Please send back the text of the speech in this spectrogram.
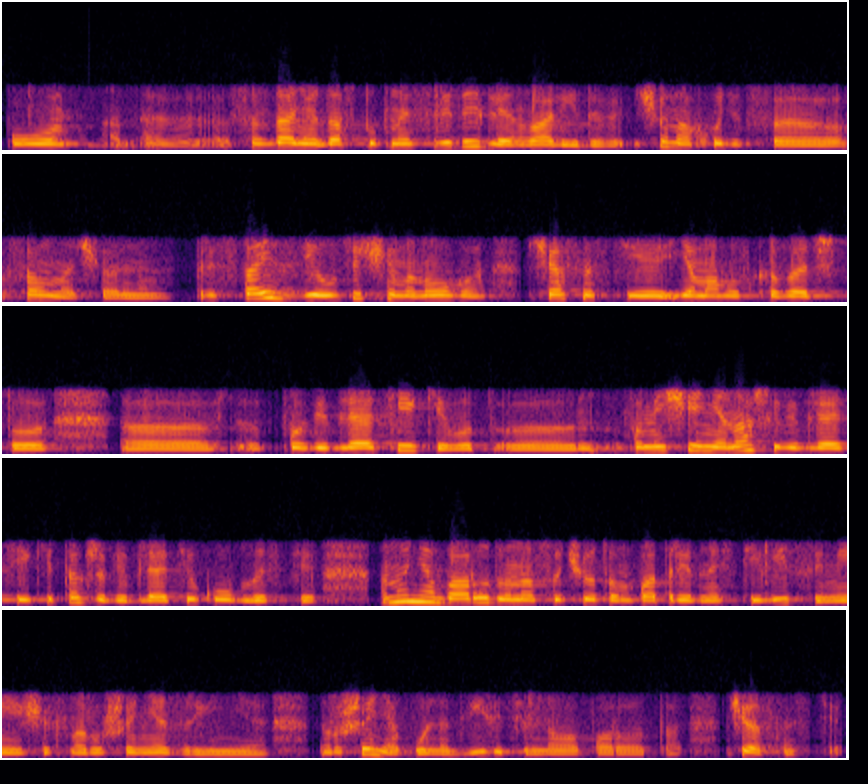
по э, созданию доступной среды для инвалидов еще находится в самом начальном. Предстоит сделать очень много. В частности, я могу сказать, что э, по библиотеке, вот э, помещение нашей библиотеки, также библиотека области, оно не оборудовано с учетом потребностей лиц, имеющих нарушение зрения, нарушение опорно-двигательного аппарата. В частности,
